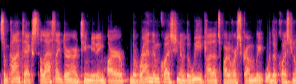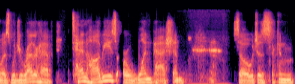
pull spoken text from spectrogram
some context, uh, last night during our team meeting, our the random question of the week uh, that's part of our Scrum week. The question was, would you rather have ten hobbies or one passion? So which is I can.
